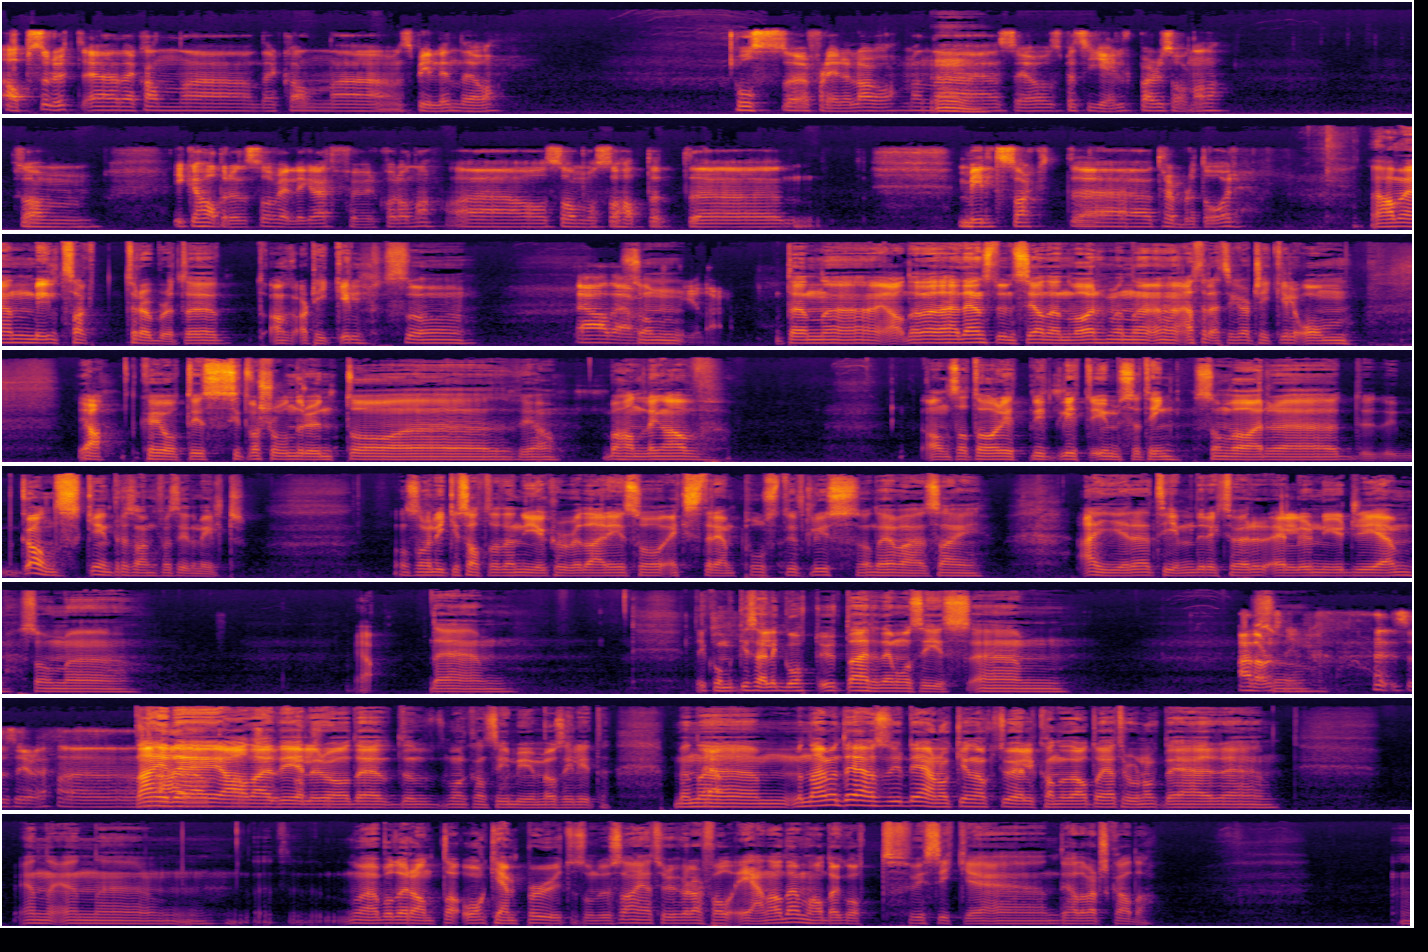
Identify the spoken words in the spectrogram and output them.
absolutt. det kan, eh, det kan eh, spille inn, det òg. Hos flere lag òg. Men Mm. jeg ser jo spesielt på Arizona, da. Som ikke hadde det så veldig greit før korona, og som også hatt et mildt sagt uh, trøblete år. Ja, med en mildt sagt trøblete artikkel, så Ja, det er vel Som- mye der. Den uh, Ja, det, det er en stund siden den var, men uh, Athletic-artikkel om ja, Coyotes situasjon rundt og uh, ja, behandling av ansatte og litt, litt, litt ymse ting, som var eh, ganske interessant, for å si det mildt. Og som vel ikke satte det nye crewet der i så ekstremt positivt lys, og det være seg eiere, teamdirektører eller ny GM, som eh, Ja, det De kom ikke særlig godt ut der, det må sies. Um, Nei, da er du snill, hvis du sier det. Uh, Nei, det, ja, nei, det gjelder jo det, det, Man kan si mye med å si lite. Men, eh, men nei, men det er, det er nok en aktuell kandidat, og jeg tror nok det er eh, en, en eh, Nå er både Ranta og Kemper ute, som du sa. Jeg tror i hvert fall én av dem hadde gått hvis ikke de hadde vært skada.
